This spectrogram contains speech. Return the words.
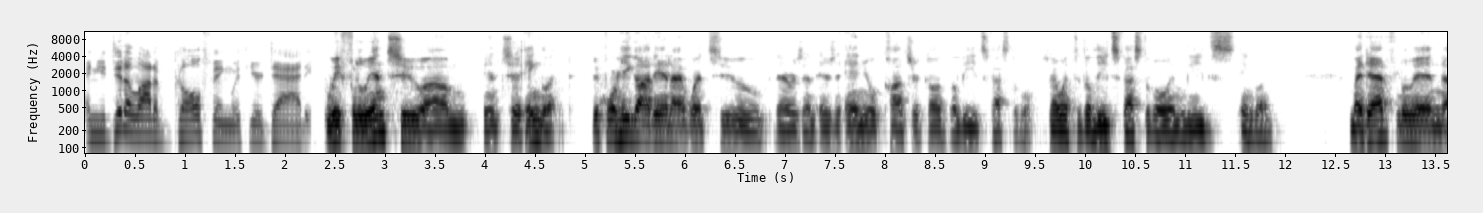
and you did a lot of golfing with your dad. We flew into um, into England. Before he got in, I went to there was an there's an annual concert called the Leeds Festival. So I went to the Leeds Festival in Leeds, England. My dad flew in,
